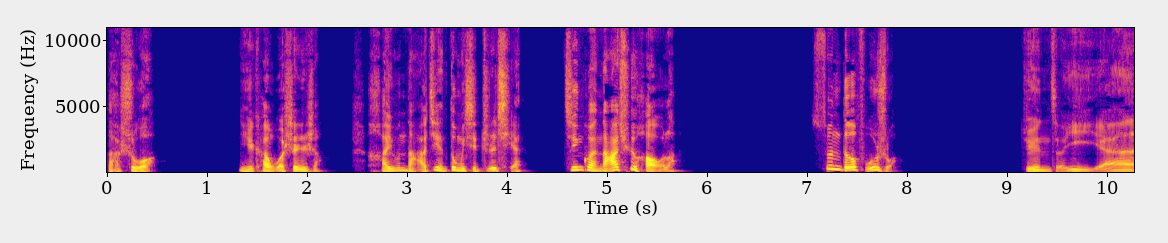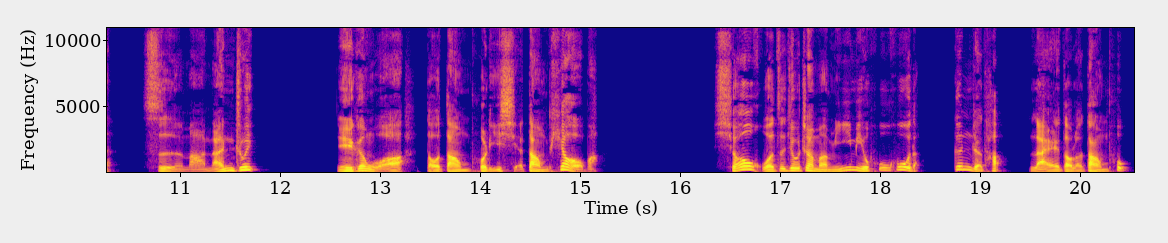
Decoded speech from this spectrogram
大叔，你看我身上还有哪件东西值钱？尽管拿去好了。”孙德福说。君子一言，驷马难追。你跟我到当铺里写当票吧。小伙子就这么迷迷糊糊的跟着他来到了当铺。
